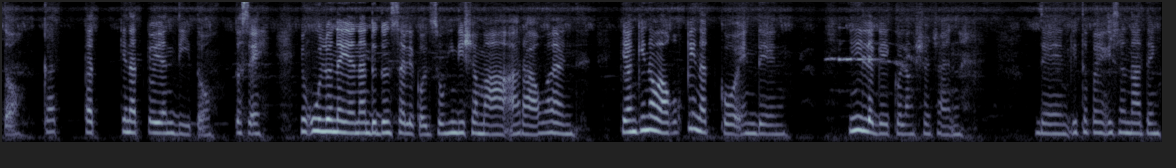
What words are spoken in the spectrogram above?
Ito. Cut, cut, kinat ko yan dito. Kasi yung ulo na yan nando dun sa likod so hindi siya maaarawan. Kaya ang ginawa ko, kinat ko and then inilagay ko lang siya dyan. Then ito pa yung isa nating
